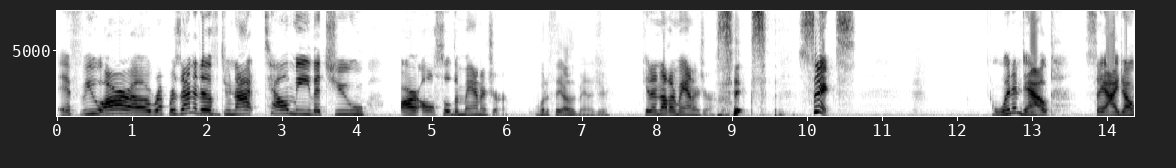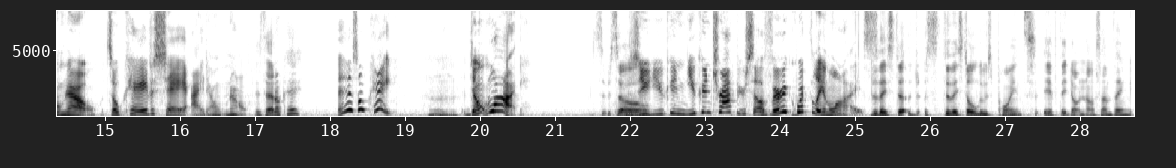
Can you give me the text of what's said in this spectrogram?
If you are a representative, do not tell me that you are also the manager. What if they are the manager? Get another manager. Six. Six. When in doubt, say I don't know. It's okay to say I don't know. Is that okay? It is okay. Hmm. Don't lie. So, You, you can you can trap yourself very quickly in lies. do they still do they still lose points if they don't know something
